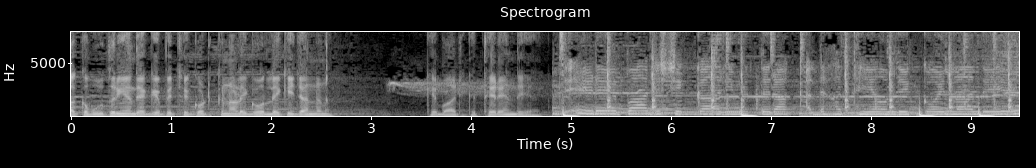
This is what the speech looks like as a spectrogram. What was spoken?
ਆ ਕਬੂਤਰੀਆਂ ਦੇ ਅੱਗੇ ਪਿੱਛੇ ਗੁਟਕਣ ਵਾਲੇ ਗੋਲੇ ਕੀ ਜਾਣਨ? ਕਿ ਬਾਜ ਕਿੱਥੇ ਰਹਿੰਦੇ ਆ? ਜਿਹੜੇ ਬਾਜ ਸ਼ਿਕਾਰੀ ਮਿੱਤਰਾ ਕਦ ਹੱਥੇ ਆਉਂਦੇ ਕੋਇਲਾਂ ਦੇ।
